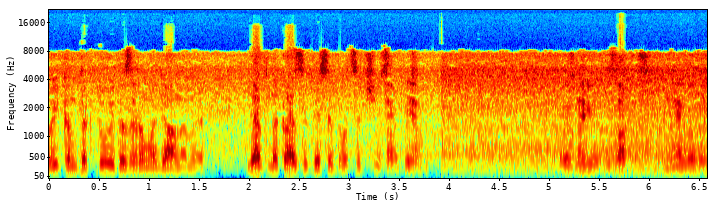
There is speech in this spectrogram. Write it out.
Ви контактуєте з громадянами. Як в наказі 1026 Так, я написано? признаю запис невеликий.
